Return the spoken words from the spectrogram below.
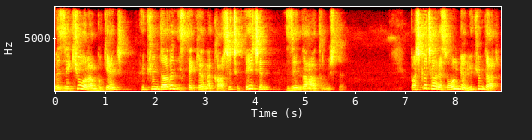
ve zeki olan bu genç hükümdarın isteklerine karşı çıktığı için zindana atılmıştı. Başka çaresi olmayan hükümdar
